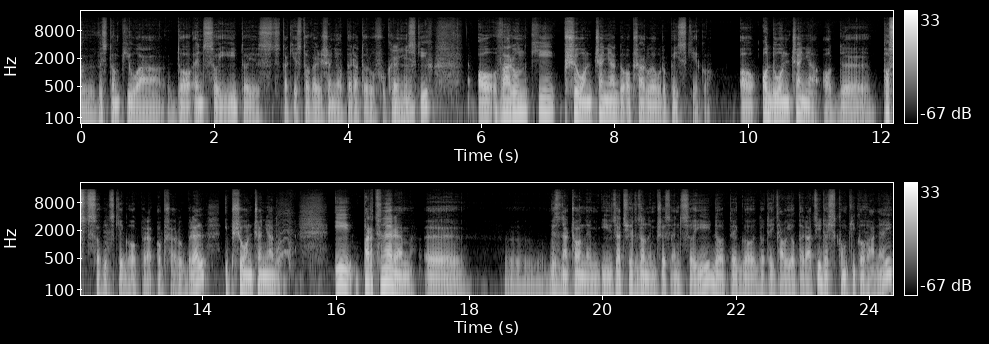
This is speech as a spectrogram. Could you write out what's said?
wystąpiła do NSOI, to jest takie Stowarzyszenie Operatorów Ukraińskich, mhm. o warunki przyłączenia do obszaru europejskiego o odłączenia od e, postsowieckiego obszaru BREL i przyłączenia do. I partnerem wyznaczonym i zatwierdzonym przez NSOI do, tego, do tej całej operacji, dość skomplikowanej,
